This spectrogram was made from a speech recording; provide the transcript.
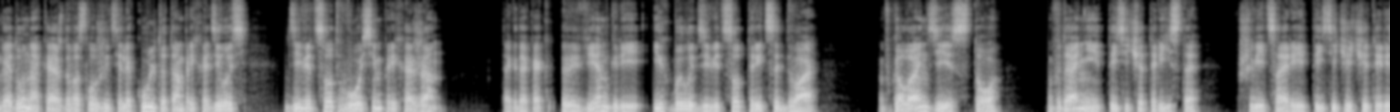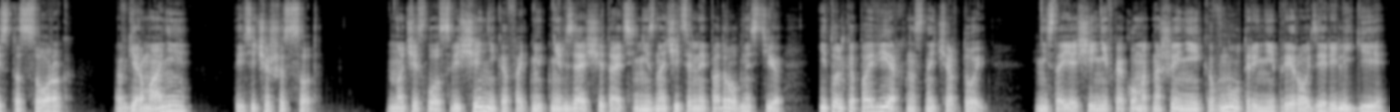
году на каждого служителя культа там приходилось 908 прихожан, тогда как в Венгрии их было 932, в Голландии 100, в Дании 1300, в Швейцарии 1440, в Германии 1600. Но число священников отнюдь нельзя считать незначительной подробностью и только поверхностной чертой – не стоящий ни в каком отношении к внутренней природе религии.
